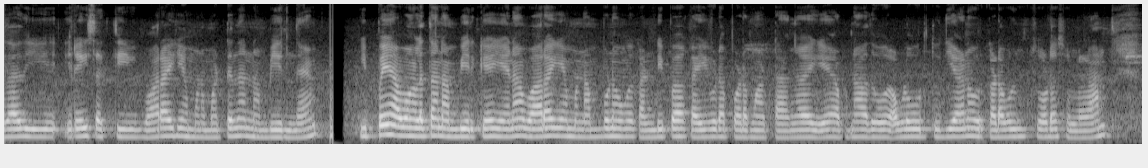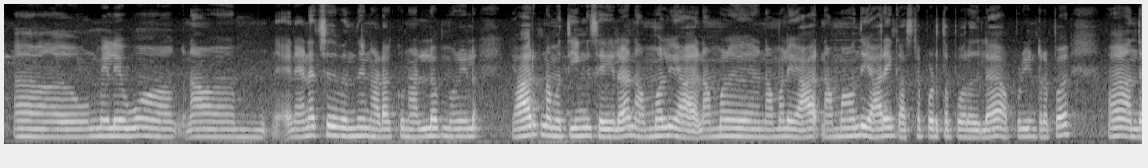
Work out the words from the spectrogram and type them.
அதாவது இறை சக்தி வாராகி அம்மனை மட்டும்தான் நம்பியிருந்தேன். இப்போயும் அவங்கள தான் நம்பியிருக்கேன். ஏன்னா வாராகி அம்மன் நம்பினவங்க கண்டிப்பாக கைவிடப்பட மாட்டாங்க ஏன் அப்படின்னா அது அவ்வளோ ஒரு துதியான ஒரு கடவுள்னு கூட சொல்லலாம். உண்மையிலேயும் நான் நினச்சது வந்து நடக்கும். நல்ல முறையில் யாருக்கும் நம்ம தீங்கு செய்யலை. நம்மளும் யா நம்ம நம்மளை யார் நம்ம வந்து யாரையும் கஷ்டப்படுத்த போகிறதில்ல அப்படின்றப்ப அந்த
